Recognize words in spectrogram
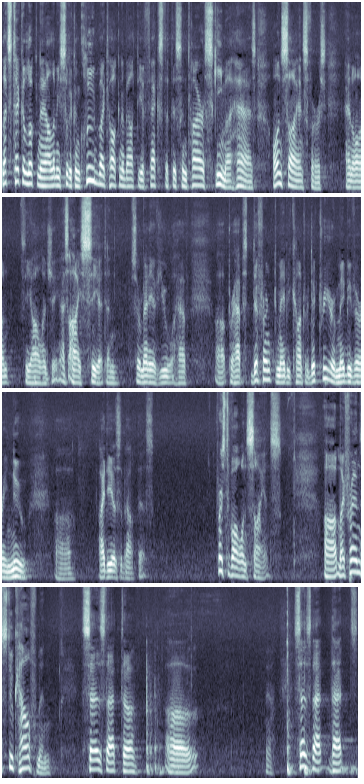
Let's take a look now. Let me sort of conclude by talking about the effects that this entire schema has on science first and on theology, as I see it. And so many of you will have uh, perhaps different, maybe contradictory, or maybe very new uh, ideas about this. First of all, on science. Uh, my friend Stu Kauffman says that uh, uh, yeah, says that, that,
